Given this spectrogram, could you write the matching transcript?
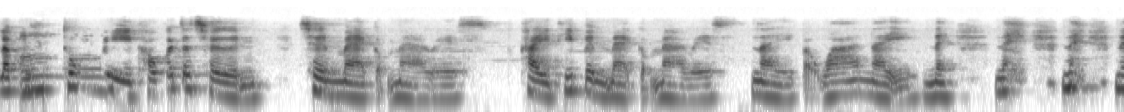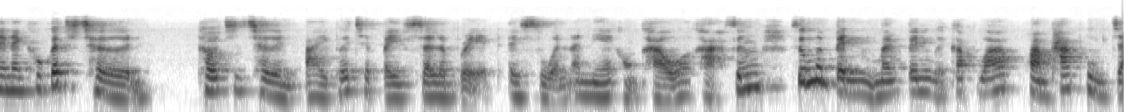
แล้วทุกปีเขาก็จะเชิญเชิญแม่กับแมริสใครที่เป็นแม่กับแมริสในแบบว่าในในในในในนั้นเขาก็จะเชิญ เขาจะเชิญไปเพื่อจะไปเซเลบรตไอ้สวนอันนี้ของเขาอะค่ะ ซึ่งซึ่งมันเป็นมันเป็นเหมือนกับว่าความภาคภูมิใจ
